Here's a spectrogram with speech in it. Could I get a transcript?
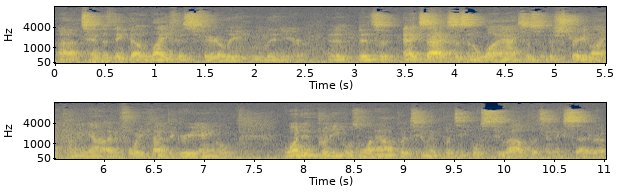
uh, tend to think that life is fairly linear. It, it's an x-axis and a y-axis with a straight line coming out at a 45 degree angle. One input equals one output, two inputs equals two outputs, and etc.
